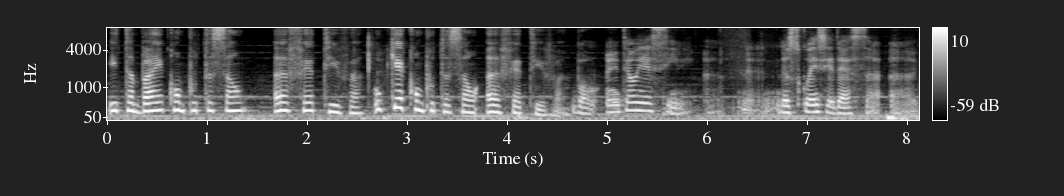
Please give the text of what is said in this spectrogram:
e também computação afetiva. O que é computação afetiva? Bom, então é assim, na sequência dessa uh,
